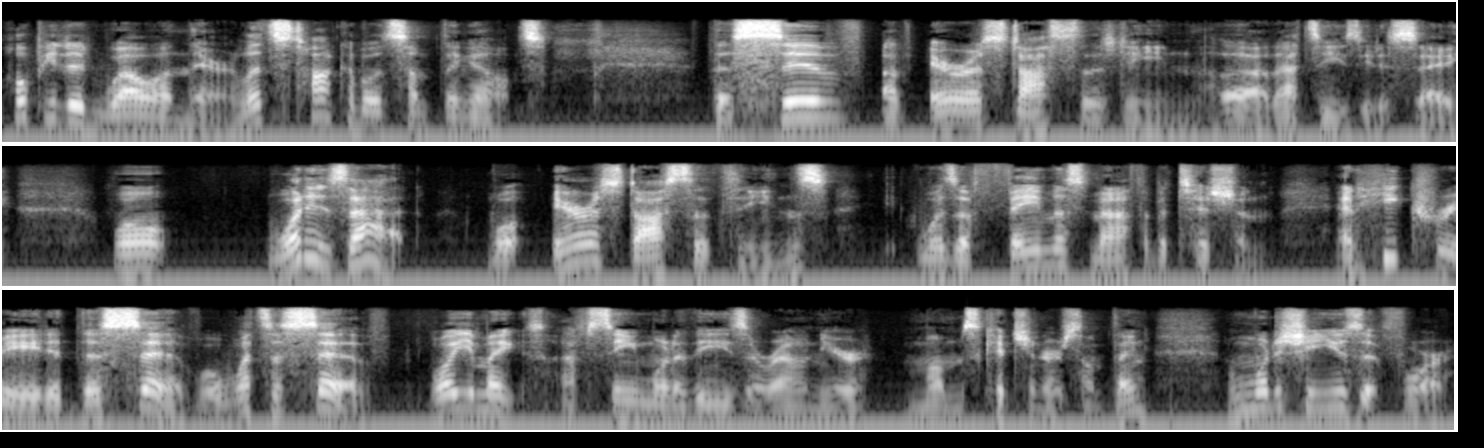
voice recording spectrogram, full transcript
Hope you did well on there. Let's talk about something else. The sieve of Eratosthenes. Ugh, that's easy to say. Well, what is that? Well, Eratosthenes was a famous mathematician, and he created the sieve. Well, what's a sieve? Well, you might have seen one of these around your mom's kitchen or something. And what does she use it for?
